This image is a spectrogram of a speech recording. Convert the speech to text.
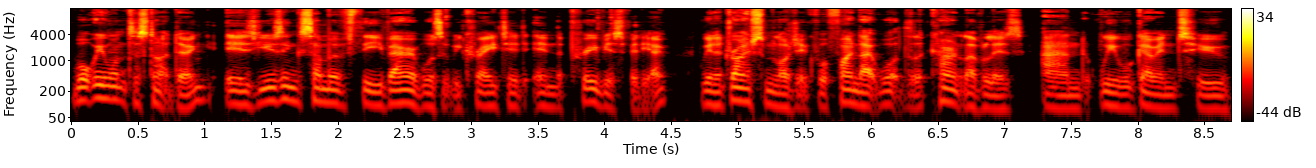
What we want to start doing is using some of the variables that we created in the previous video. We're going to drive some logic, we'll find out what the current level is, and we will go into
